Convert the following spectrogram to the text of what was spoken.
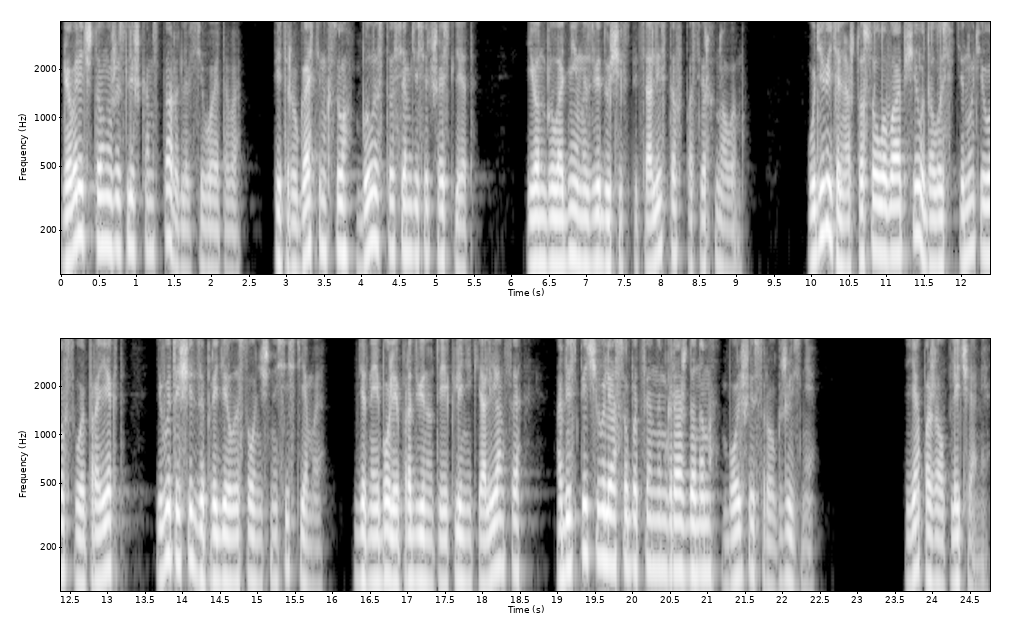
Говорит, что он уже слишком стар для всего этого. Питеру Гастингсу было 176 лет, и он был одним из ведущих специалистов по сверхновым. Удивительно, что Соло вообще удалось втянуть его в свой проект и вытащить за пределы Солнечной системы, где наиболее продвинутые клиники Альянса обеспечивали особо ценным гражданам больший срок жизни. Я пожал плечами.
